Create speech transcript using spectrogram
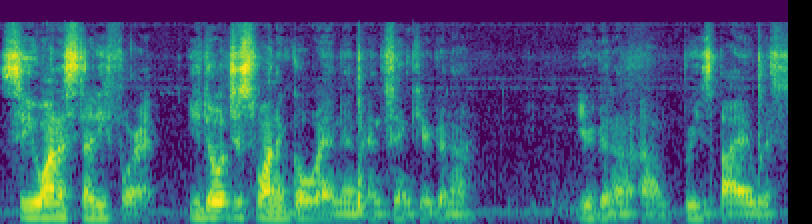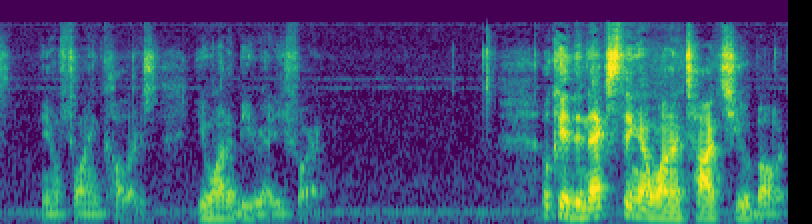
So you want to study for it. You don't just want to go in and, and think you're gonna you're gonna um, breeze by with you know flying colors. You want to be ready for it. Okay, the next thing I want to talk to you about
